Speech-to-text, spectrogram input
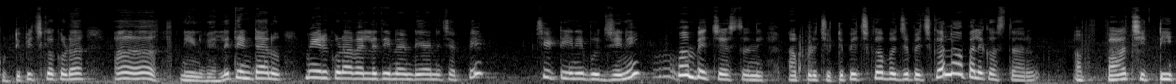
కుట్టి పిచ్చుక కూడా నేను వెళ్ళి తింటాను. మీరు కూడా వెళ్ళి తినండి అని చెప్పి చిట్టిని బుజ్జిని పంపించేస్తుంది. అప్పుడు చిట్టి పిచ్చుక బుజ్జి పిచ్చుక లోపలికి వస్తారు అబ్బా చిట్టి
